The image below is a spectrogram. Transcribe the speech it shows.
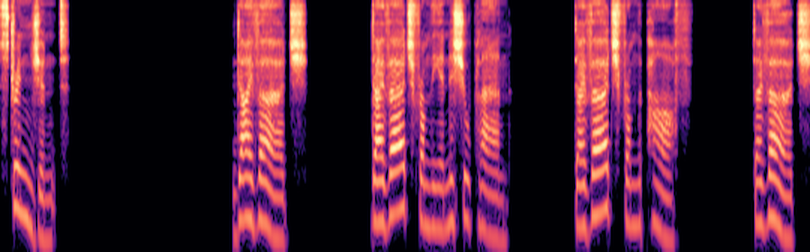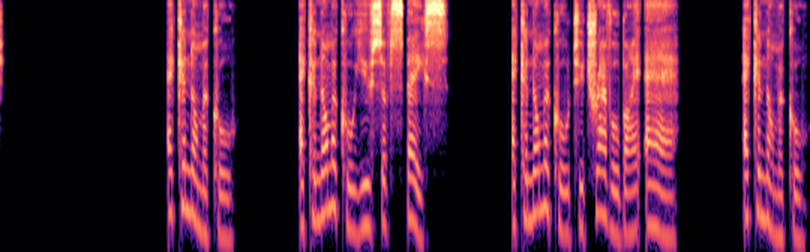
stringent. Diverge, diverge from the initial plan, diverge from the path, diverge. Economical, economical use of space, economical to travel by air, economical.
